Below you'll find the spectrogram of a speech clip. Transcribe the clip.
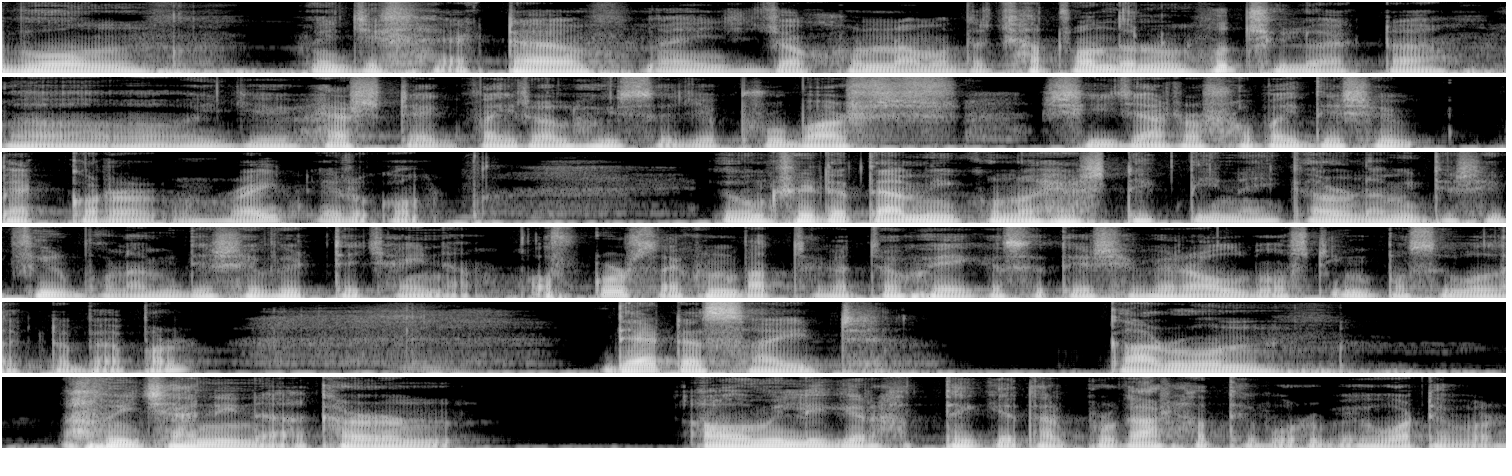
এবং এই যে একটা, এই যে যখন আমাদের ছাত্র আন্দোলন হচ্ছিল একটা এই যে হ্যাশট্যাগ ভাইরাল হয়েছে যে প্রবাসী যারা সবাই দেশে ব্যাক করার রাইট এরকম। এবং সেটাতে আমি কোনো হ্যাশট্যাগ দিই নাই, কারণ আমি দেশে ফিরবো না, আমি দেশে ফিরতে চাই না। অফকোর্স এখন বাচ্চা কাচ্চা হয়ে গেছে, দেশে ফেরা অলমোস্ট ইম্পসিবল একটা ব্যাপার। দ্যাট অ্যাসাইড কারণ আমি জানি না, কারণ আওয়ামী লীগের হাত থেকে তারপর কার হাতে পড়বে হোয়াট এভার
